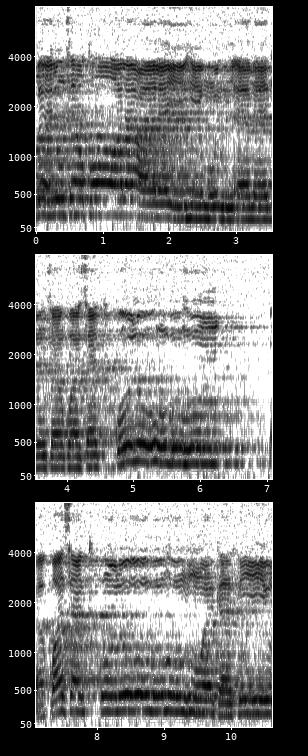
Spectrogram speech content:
قبل فطال عليهم الأمد فقست قلوبهم فقست قلوبهم وكثير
